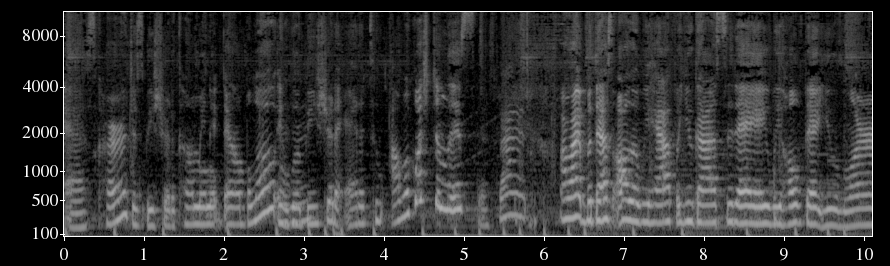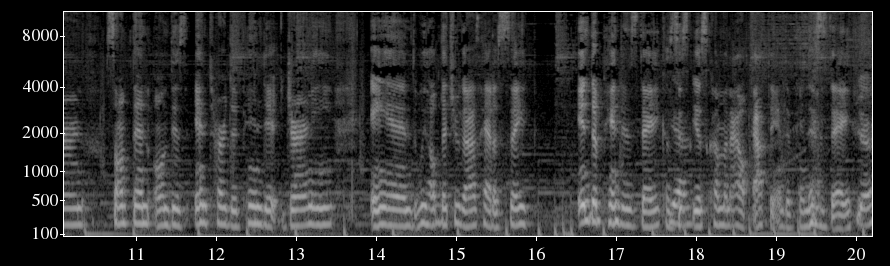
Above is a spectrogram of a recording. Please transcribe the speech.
ask her, just be sure to comment it down below, and mm-hmm. we'll be sure to add it to our question list. That's right. All right, but that's all that we have for you guys today. We hope that you learned something on this interdependent journey, and we hope that you guys had a safe Independence Day because yeah. this is coming out after Independence Day. Yeah.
